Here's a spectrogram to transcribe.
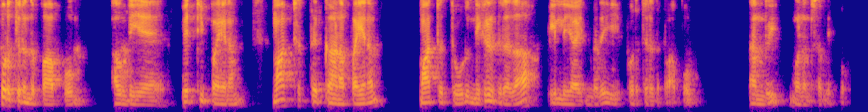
பொறுத்திருந்து பார்ப்போம் அவருடைய வெற்றி பயணம் மாற்றத்திற்கான பயணம் மாற்றத்தோடு நிகழ்கிறதா இல்லையா என்பதை பொறுத்திருந்து பார்ப்போம். நன்றி மனம் சந்திப்போம்.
